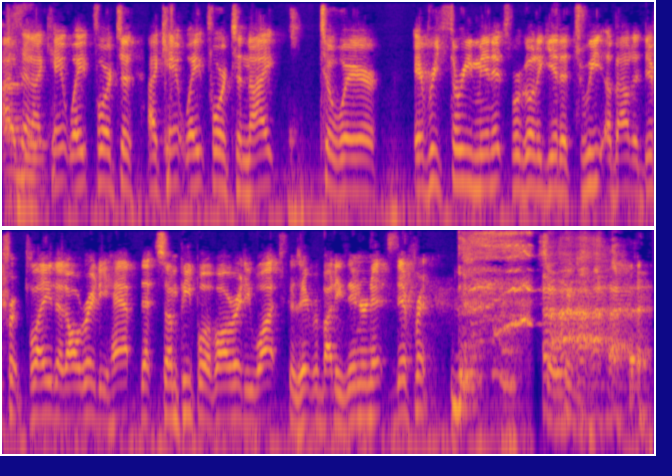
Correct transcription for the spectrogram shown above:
i, I said did. i can't wait for it to i can't wait for tonight to where every three minutes we're going to get a tweet about a different play that already happened that some people have already watched because everybody's internet's different so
